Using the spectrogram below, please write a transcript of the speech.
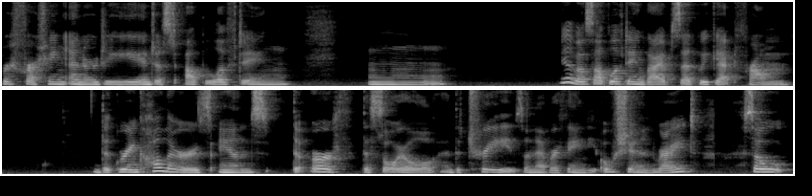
refreshing energy and just uplifting those uplifting vibes that we get from the green colors and the earth, the soil, and the trees and everything, the ocean, right? So,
